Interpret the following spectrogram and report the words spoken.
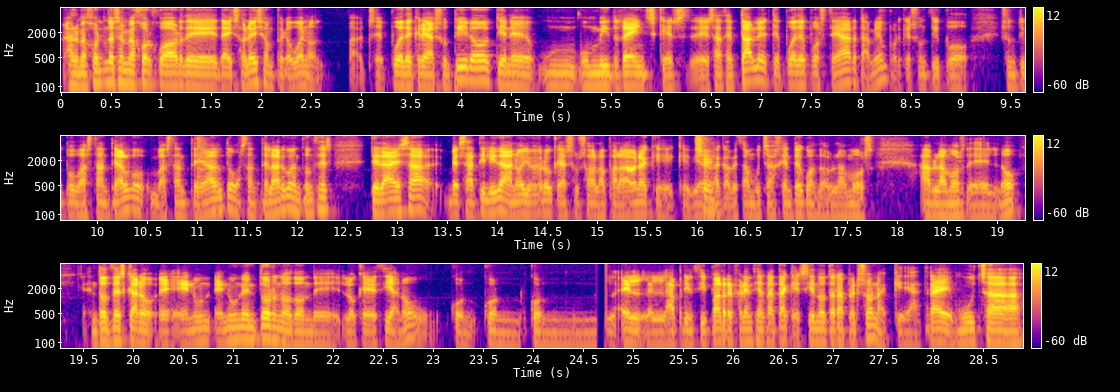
a lo mejor no es el mejor jugador de, Isolation, pero bueno, se puede crear su tiro, tiene un, mid-range que es, aceptable, te puede postear también, porque es un tipo, es un tipo bastante, algo, bastante alto, bastante largo, entonces te da esa versatilidad, ¿no? Yo creo que has usado la palabra que, viene a la cabeza a mucha gente cuando hablamos, hablamos de él, ¿no? Entonces, claro, e, en un, en un entorno donde lo que decía, ¿no? Con, la principal referencia en ataque siendo otra persona que atrae mucha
